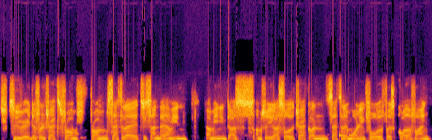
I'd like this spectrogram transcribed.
two very different tracks from from Saturday to Sunday. I mean, I mean, you guys, I'm sure you guys saw the track on Saturday morning for the first qualifying.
